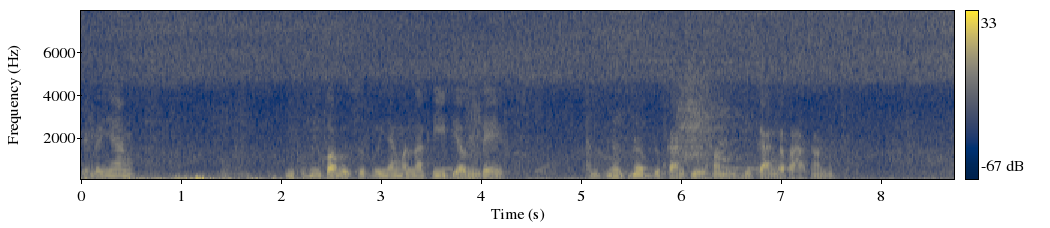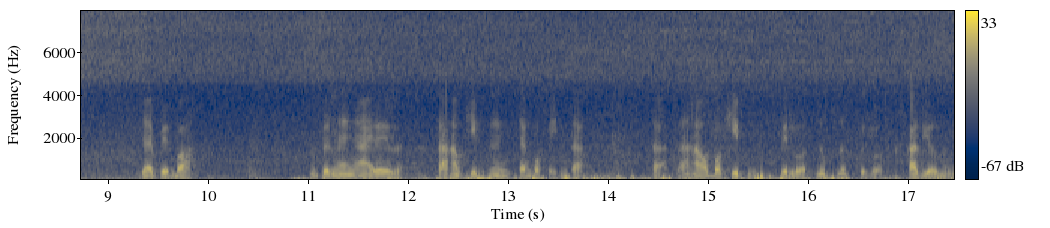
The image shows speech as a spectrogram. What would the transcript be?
เป็นหรือยัง มีมีความรู้สึกว่าอยังมันหน้าที่เดียวหนึงเด้ อันเนิบเนิบอยู่กลางคิวเขานี่อยู่กลางกระปากเขานี่ยายเป็นบ่มันเป็นง่ายๆเลยถ้าเขาคิดนึงจังบ่เป็นแต่ถ้าถ้าเขาบ่คิดนี่เป็นหลดนึบนึบเป็นโหลดข้าเดียวหนึ่ง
